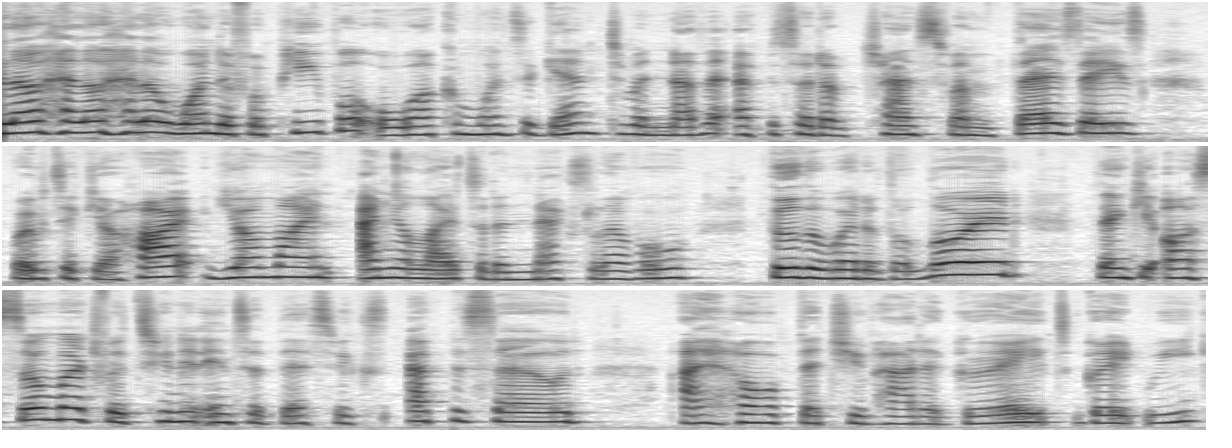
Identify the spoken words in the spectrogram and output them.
Hello, hello, hello, wonderful people. Welcome once again to another episode of Transform Thursdays, where we take your heart, your mind, and your life to the next level through the word of the Lord. Thank you all so much for tuning into this week's episode. I hope that you've had a great, great week.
